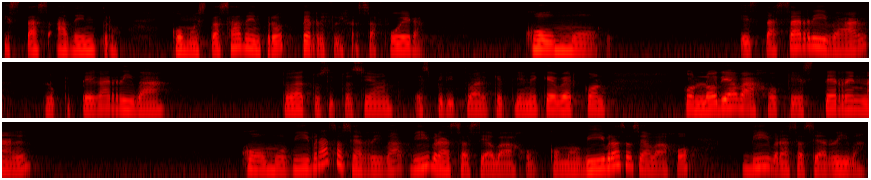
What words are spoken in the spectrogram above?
estás adentro. Como estás adentro, te reflejas afuera. Como estás arriba, lo que pega arriba, toda tu situación espiritual que tiene que ver con, con lo de abajo, que es terrenal, como vibras hacia arriba, vibras hacia abajo. Como vibras hacia abajo, vibras hacia arriba.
